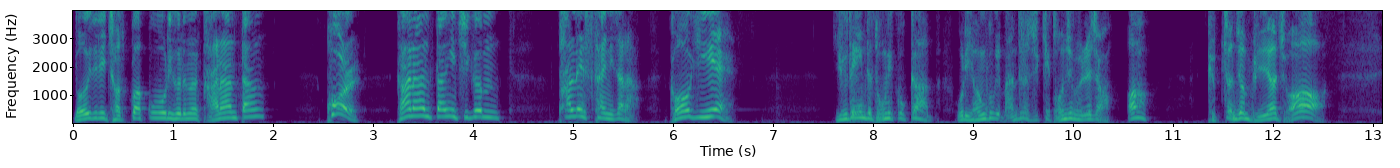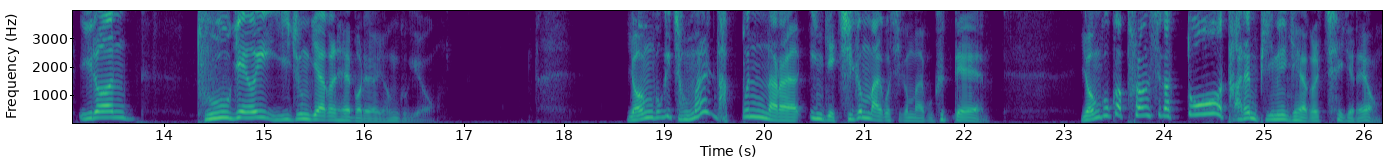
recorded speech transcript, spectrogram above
너희들이 젖과 꿀이 흐르는 가나안 땅? 콜! 가나안 땅이 지금 팔레스타인이잖아. 거기에 유대인들 독립국가 우리 영국이 만들어줄게. 돈 좀 빌려줘. 어? 급전 좀 빌려줘. 이런 두 개의 이중 계약을 해버려요, 영국이요. 영국이 정말 나쁜 나라인 게 지금 말고 지금 말고 그때 영국과 프랑스가 또 다른 비밀 계약을 체결해요.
